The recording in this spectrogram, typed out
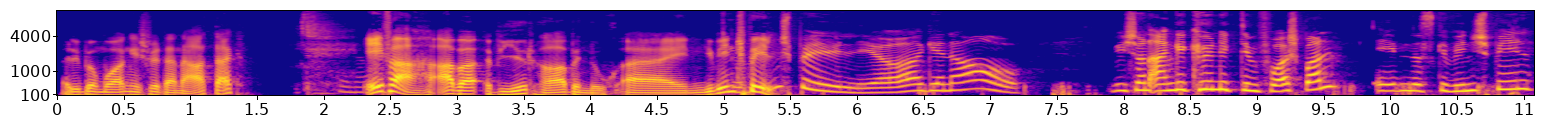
weil übermorgen ist wieder ein Nahtag. Genau. Eva, aber wir haben noch ein Gewinnspiel. Gewinnspiel, ja, genau. Wie schon angekündigt im Vorspann, eben das Gewinnspiel.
